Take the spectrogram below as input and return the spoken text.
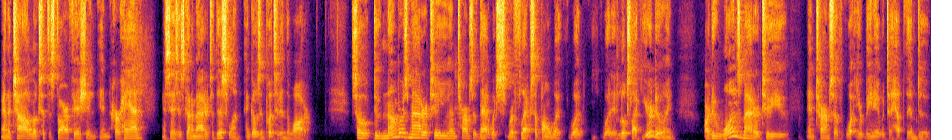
And the child looks at the starfish in, in her hand and says, It's going to matter to this one, and goes and puts it in the water. So, do numbers matter to you in terms of that which reflects upon what what what it looks like you're doing, or do ones matter to you in terms of what you're being able to help them do?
